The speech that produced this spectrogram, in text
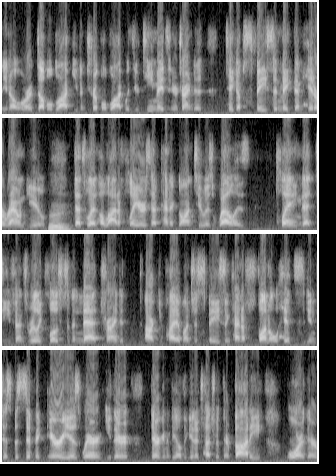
you know, or a double block, even triple block with your teammates, and you're trying to take up space and make them hit around you. Hmm. That's what a lot of players have kind of gone to as well as playing that defense really close to the net, trying to occupy a bunch of space and kind of funnel hits into specific areas where either they're going to be able to get a touch with their body or their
